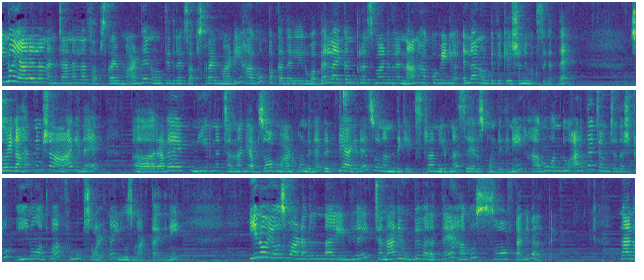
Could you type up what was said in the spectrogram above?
ಇನ್ನು ಯಾರೆಲ್ಲ ನನ್ನ ಚಾನಲ್ನ ಸಬ್ಸ್ಕ್ರೈಬ್ ಮಾಡದೆ ನೋಡ್ತಿದ್ರೆ ಸಬ್ಸ್ಕ್ರೈಬ್ ಮಾಡಿ ಹಾಗೂ ಪಕ್ಕದಲ್ಲಿರುವ ಬೆಲ್ ಐಕನ್ ಪ್ರೆಸ್ ಮಾಡಿದ್ರೆ ನಾನು ಹಾಕೋ ವಿಡಿಯೋ ಎಲ್ಲ ನೋಟಿಫಿಕೇಷನ್ ನಿಮಗೆ ಸಿಗುತ್ತೆ. ಸೊ ಈಗ ಹತ್ತು ನಿಮಿಷ ಆಗಿದೆ. ರವೆ ನೀರನ್ನ ಚೆನ್ನಾಗಿ ಅಬ್ಸಾರ್ಬ್ ಮಾಡಿಕೊಂಡಿದೆ, ಗಟ್ಟಿಯಾಗಿದೆ. ಸೊ ನಾನು ಇದಕ್ಕೆ ಎಕ್ಸ್ಟ್ರಾ ನೀರನ್ನ ಸೇರಿಸ್ಕೊಂಡಿದ್ದೀನಿ. ಹಾಗೂ ಒಂದು ಅರ್ಧ ಚಮಚದಷ್ಟು ಈನೋ ಅಥವಾ ಫ್ರೂಟ್ ಸಾಲ್ಟ್ನ ಯೂಸ್ ಮಾಡ್ತಾ ಇದ್ದೀನಿ. ಈನೋ ಯೂಸ್ ಮಾಡೋದ್ರಿಂದ ಇಡ್ಲಿ ಚೆನ್ನಾಗಿ ಉಬ್ಬಿ ಬರುತ್ತೆ ಹಾಗೂ ಸಾಫ್ಟಾಗಿ ಬರುತ್ತೆ. ನಾನು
